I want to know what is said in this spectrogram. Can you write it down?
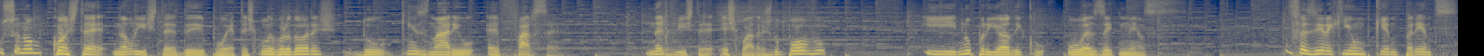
O seu nome consta na lista de poetas colaboradores do quinzenário A Farsa, na revista As Quadras do Povo e no periódico O Azeitonense. Vou fazer aqui um pequeno parêntese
